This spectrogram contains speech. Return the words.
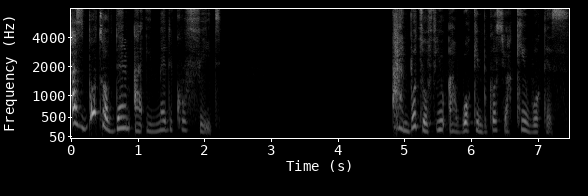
as both of them are in medical field, and both of you are working because you are key workers,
